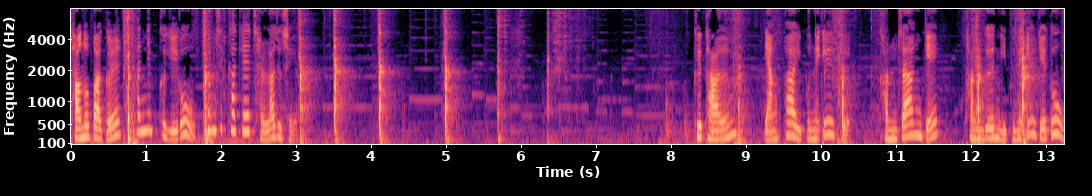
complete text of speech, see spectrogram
단호박을 한 입 크기로 큼직하게 잘라주세요. 그 다음 양파 2분의 1개, 감자 1개, 당근 2분의 1개도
